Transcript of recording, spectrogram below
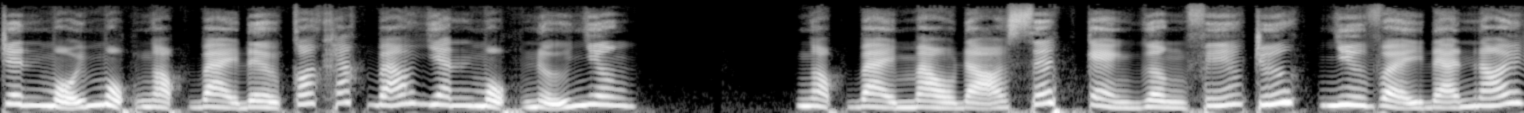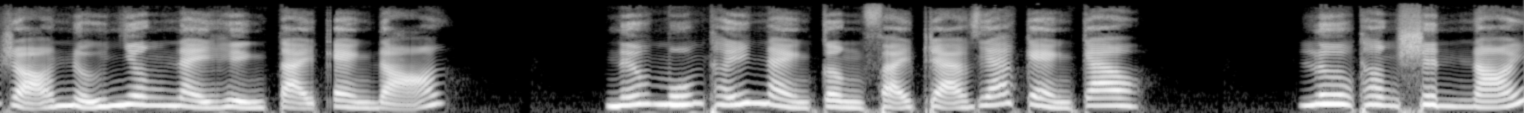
Trên mỗi một ngọc bài đều có khắc báo danh một nữ nhân. Ngọc bài màu đỏ xếp càng gần phía trước, như vậy đã nói rõ nữ nhân này hiện tại càng đỏ. Nếu muốn thấy nàng cần phải trả giá càng cao. Lưu Thân Sinh nói.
